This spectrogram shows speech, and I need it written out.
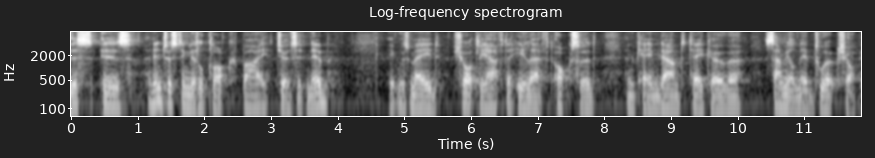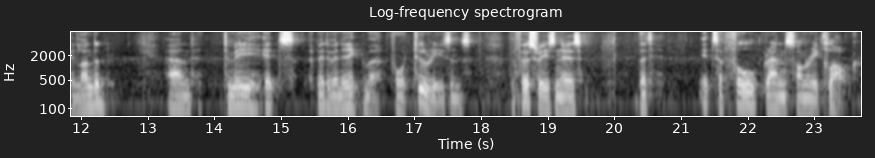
This is an interesting little clock by Joseph Knibb. It was made shortly after he left Oxford and came down to take over Samuel Knibb's workshop in London. And to me, it's a bit of an enigma for two reasons. The first reason is that it's a full grande sonnerie clock.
